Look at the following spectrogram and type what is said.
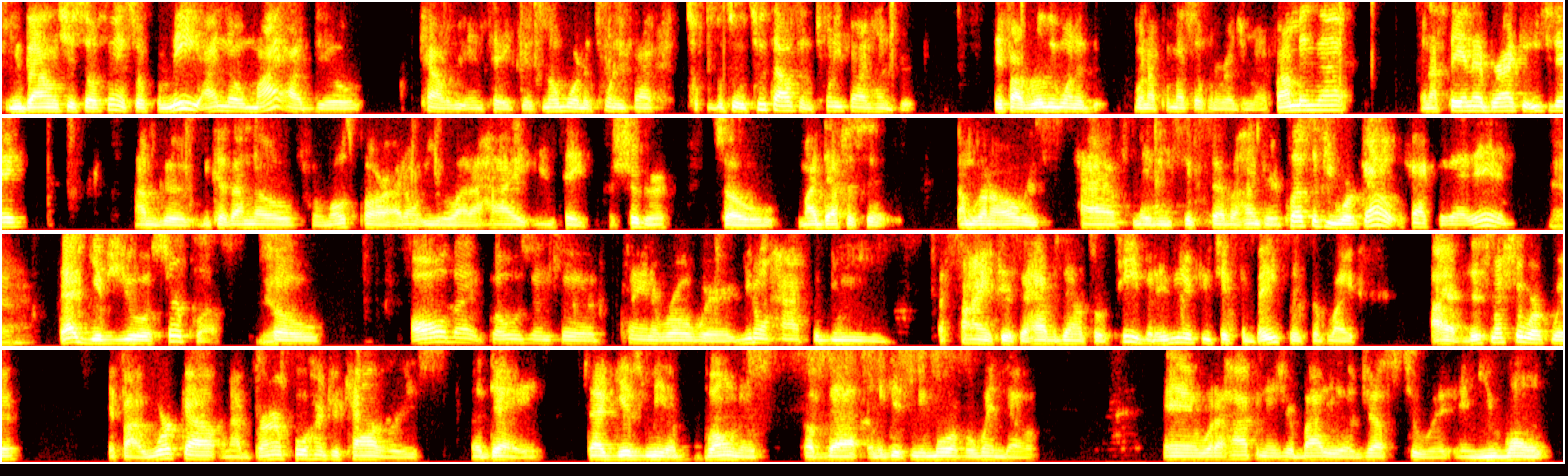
You balance yourself in. So for me, I know my ideal calorie intake is no more than 25 between 2000 and 2500 if I really want to, when I put myself in a regimen, if I'm in that and I stay in that bracket each day, I'm good because I know for most part I don't eat a lot of high intake of sugar. So my deficit, I'm gonna always have maybe six, seven hundred. Plus, if you work out, factor that in, yeah, that gives you a surplus. Yep. So all that goes into playing a role where you don't have to be a scientist to have it down to a T. But even if you take the basics of like, I have this much to work with. If I work out and I burn 400 calories a day, that gives me a bonus of that and it gives me more of a window. And what'll happen is your body will adjust to it and you won't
